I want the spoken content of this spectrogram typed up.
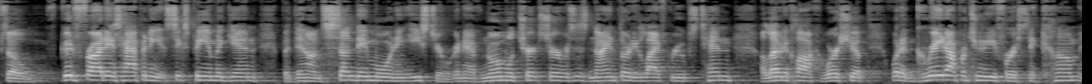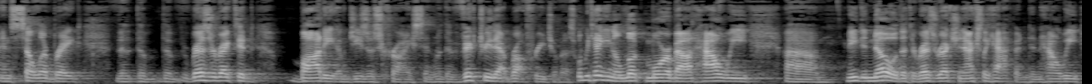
so Good Friday's happening at 6 p.m. again, but then on Sunday morning, Easter, we're going to have normal church services, 9.30 life groups, 10, 11 o'clock worship. What a great opportunity for us to come and celebrate the, the, the, resurrected body of Jesus Christ and with the victory that brought for each of us. We'll be taking a look more about how we um, need to know that the resurrection actually happened and how we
